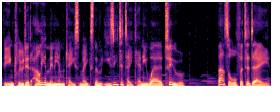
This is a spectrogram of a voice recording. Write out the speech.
The included aluminium case makes them easy to take anywhere too. That's all for today.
